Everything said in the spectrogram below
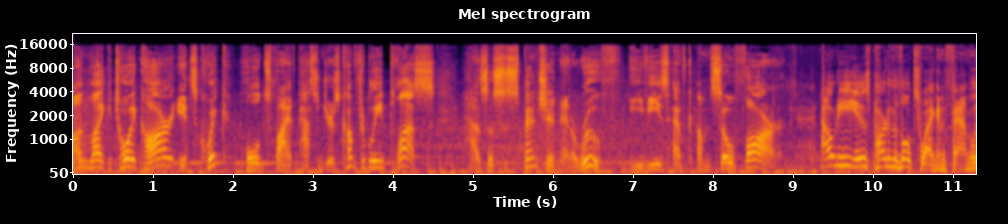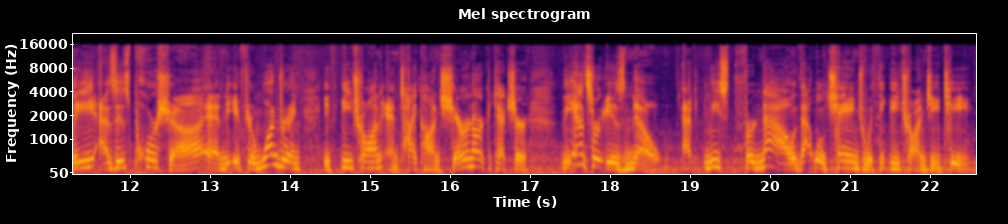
Unlike a toy car, it's quick, holds five passengers comfortably, plus has a suspension and a roof. EVs have come so far. Audi is part of the Volkswagen family, as is Porsche. And if you're wondering if e-tron and Taycan share an architecture, the answer is no. At least for now, that will change with the e-tron GT.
